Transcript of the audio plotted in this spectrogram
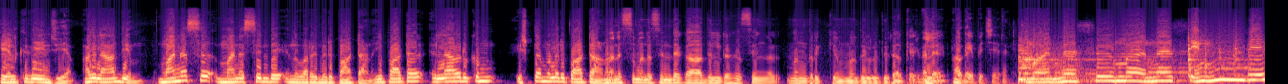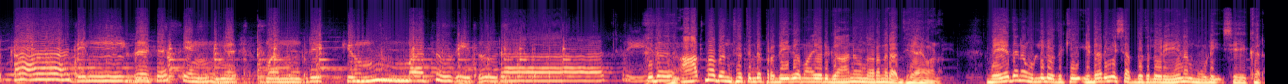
കേൾക്കുകയും ചെയ്യാം. അതിലാദ്യം മനസ്സ് മനസ്സിന്റെ എന്ന് പറയുന്ന ഒരു പാട്ടാണ്. ഈ പാട്ട് എല്ലാവർക്കും ഇഷ്ടമുള്ള ഒരു പാട്ടാണ്. മനസ്സ് മനസ്സിന്റെ കാതിൽ രഹസ്യങ്ങൾ മന്ത്രിക്കും മനസ്സ് മനസ്സിന്റെ കാതിൽ രഹസ്യങ്ങൾ മന്ത്രിക്കും ഇത് ആത്മബന്ധത്തിന്റെ പ്രതീകമായ ഒരു ഗാനം എന്ന് പറഞ്ഞൊരു അധ്യായമാണ്. വേദന ഉള്ളിലൊതുക്കി ഇടറിയ ശബ്ദത്തിൽ ഒരു ഈണം മൂടി ശേഖർ.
